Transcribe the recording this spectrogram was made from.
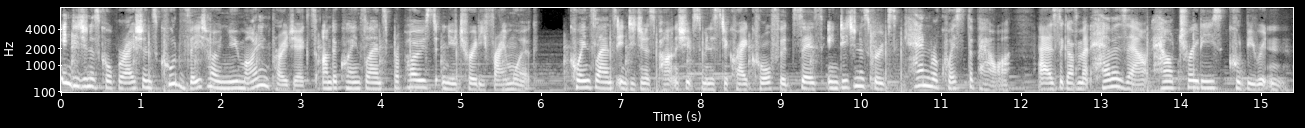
Indigenous corporations could veto new mining projects under Queensland's proposed new treaty framework. Queensland's Indigenous Partnerships Minister Craig Crawford says Indigenous groups can request the power as the government hammers out how treaties could be written.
